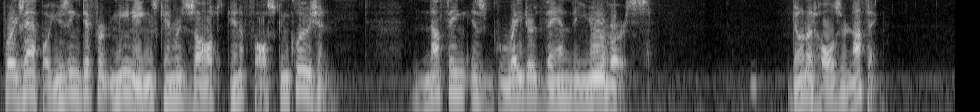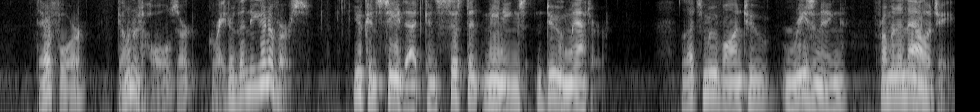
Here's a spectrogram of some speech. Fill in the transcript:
For example, using different meanings can result in a false conclusion. Nothing is greater than the universe. Donut holes are nothing. Therefore, donut holes are greater than the universe. You can see that consistent meanings do matter. Let's move on to reasoning from an analogy.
